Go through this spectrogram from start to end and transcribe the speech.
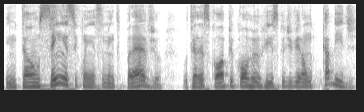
Então, sem esse conhecimento prévio, o telescópio corre o risco de virar um cabide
